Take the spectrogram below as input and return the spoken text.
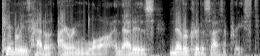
Kimberly's had an iron law, and that is never criticize a priest.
